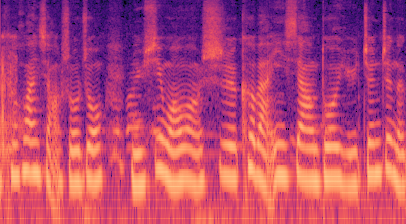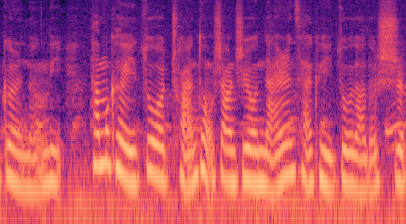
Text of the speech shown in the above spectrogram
科幻小说中，女性往往是刻板印象多于真正的个人能力，她们可以做传统上只有男人才可以做到的事，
